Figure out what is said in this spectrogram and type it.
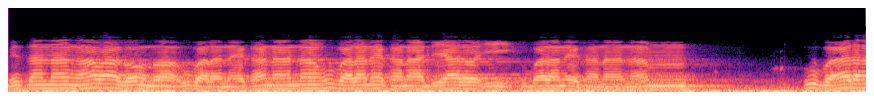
မစ္ဆနာ၅ပါးကုန်သောဥပါရณေခန္ဓာနံဥပါရณေခန္ဓာတရားတော်ဤဥပါရณေခန္ဓာနံဥပါရံ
